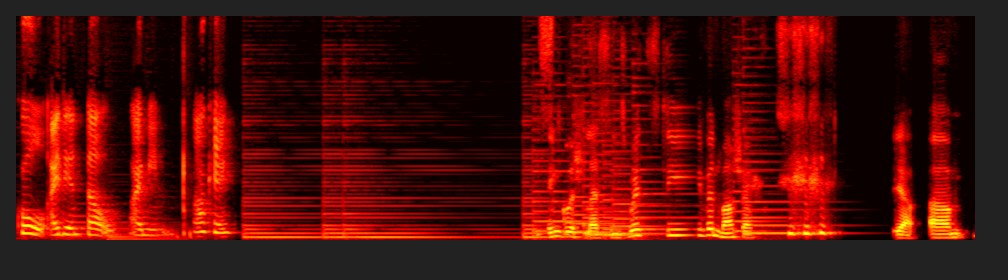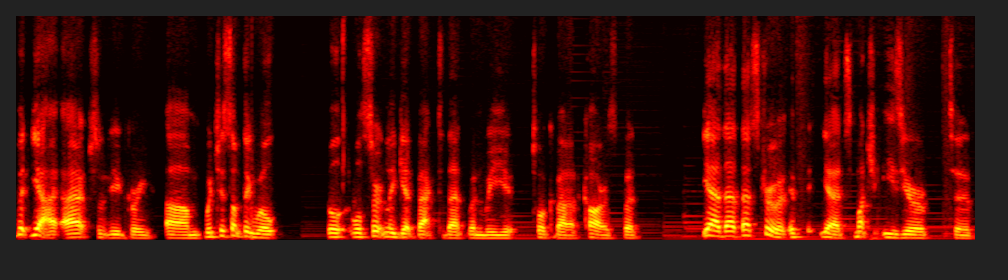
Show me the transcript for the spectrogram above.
cool. I didn't know. I mean, okay. English lessons with Stephen and Masha. Yeah, um, but yeah, I, I absolutely agree. Um, which is something we'll we'll we'll certainly get back to that when we talk about cars. But Yeah, that that's true. If, yeah, it's much easier to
